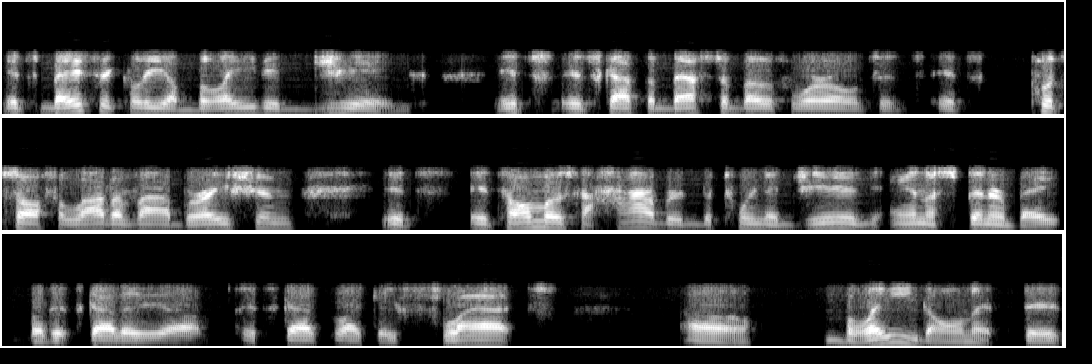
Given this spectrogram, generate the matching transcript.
It's basically a bladed jig. It's it's got the best of both worlds. It's it's puts off a lot of vibration. It's it's almost a hybrid between a jig and a spinnerbait, but it's got a uh, it's got like a flat uh, blade on it that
